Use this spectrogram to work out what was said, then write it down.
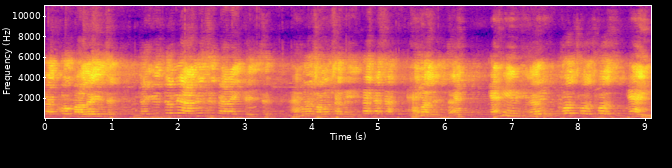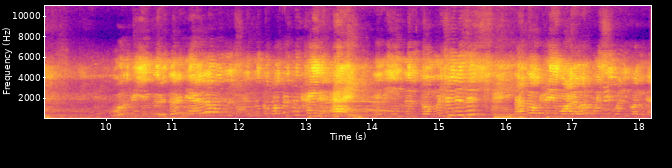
তা খুব ভালো হয়েছে। চাকরির জন্য আনিছি তারাই খেয়েছে হ্যাঁ? কোনো সমস্যা নেই। হয়েছে। হ্যাঁ, কেন খোঁজ খোঁজ খোঁজ। কেন? বলতে ইন্দুরি ধরে নিয়ে এলাম ইন্দুর তো প্রত্যেকদিন খাই না। হ্যাঁ। ইন্দুর জন্ম দিয়েছিস তা তো খেয়ে মরে ওর বুঝি বুঝি করবে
